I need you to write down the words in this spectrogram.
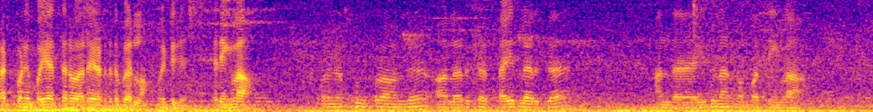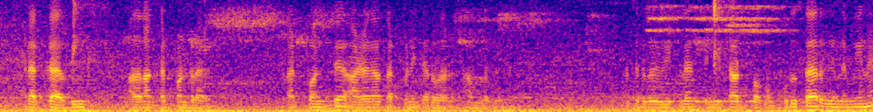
கட் பண்ணி பையா தருவார் எடுத்துகிட்டு போயிடலாம் வீட்டுக்கு. சரிங்களா? கொஞ்சம் சூப்பராக வந்து அதில் இருக்க சைடில் இருக்க அந்த இதெல்லாம் இருக்கும் பார்த்தீங்களா ரெக்க விங்ஸ் அதெல்லாம் கட் பண்ணுறாரு கட் பண்ணிட்டு அழகாக கட் பண்ணி தருவார் நம்மளுக்கு. எடுத்துகிட்டு போய் வீட்டில் செஞ்சு சாப்பிட்டு பார்ப்போம். புதுசாக இருக்குது இந்த மீன்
